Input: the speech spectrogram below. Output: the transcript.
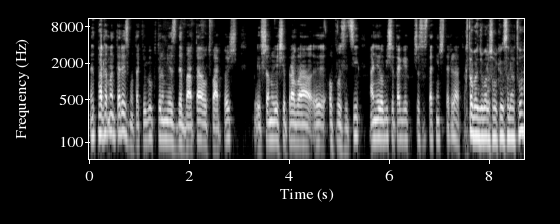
e, parlamentaryzmu, takiego, którym jest debata, otwartość, e, szanuje się prawa e, opozycji, a nie robi się tak jak przez ostatnie cztery lata. Kto będzie marszałkiem Senatu?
